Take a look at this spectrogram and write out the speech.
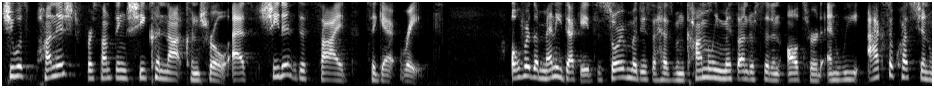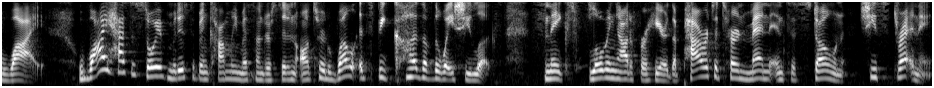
She was punished for something she could not control, as she didn't decide to get raped. Over the many decades, the story of Medusa has been commonly misunderstood and altered, and we ask the question why. Why has the story of Medusa been commonly misunderstood and altered? Well, it's because of the way she looks. Snakes flowing out of her hair, the power to turn men into stone. She's threatening.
